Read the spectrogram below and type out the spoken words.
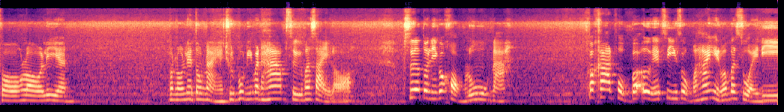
ฟ้องล้อเลียนมันล้อเลียนตรงไหนอะชุดพวกนี้มันห้ามซื้อมาใส่เหรอ เสื้อตัวนี้ก็ของลูกนะ ก็คาดผมก็เออเอฟซีส่งมาให้เห็นว่ามันสวยดี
